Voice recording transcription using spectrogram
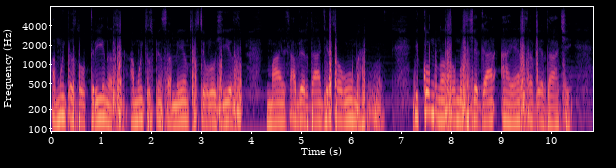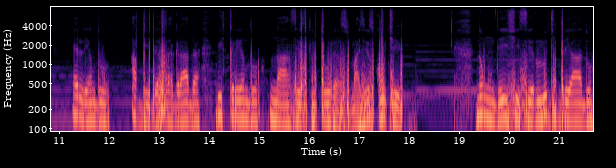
há muitas doutrinas, há muitos pensamentos, teologias, mas a verdade é só uma. E como nós vamos chegar a essa verdade? É lendo a Bíblia Sagrada e crendo nas Escrituras. Mas escute, não deixe ser ludibriado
